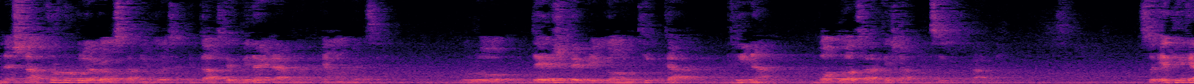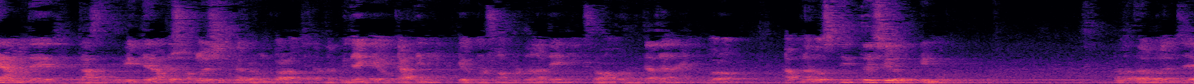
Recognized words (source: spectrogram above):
ন্যাশনাল প্রোটোকলের ব্যবস্থা আপনি করেছেন, কিন্তু আজকের বিদায়টা আপনার কেমন হয়েছে? পুরো দেশব্যাপী গণধিক্কা ঘৃণা, বদয়া ছাড়া কিছু আপনি শিখতে পারবেন তো এ থেকে আমাদের রাজনীতিবিদদের, আমাদের সকলের শিক্ষা গ্রহণ করা উচিত। আপনার বিদায় কেউ কাঁদেনি, কেউ কোনো সংবর্ধনা দেয়নি, সহমর্মিতা জানায়নি, বরং আপনার অস্তিত্বই ছিল হুকির মুখে। আল্লাহ বলেন যে,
